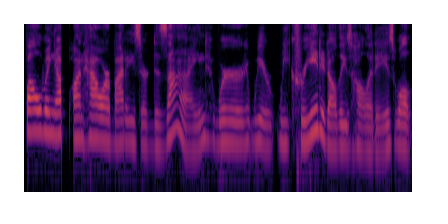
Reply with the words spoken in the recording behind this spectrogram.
following up on how our bodies are designed. Where we're we created all these holidays. Well,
